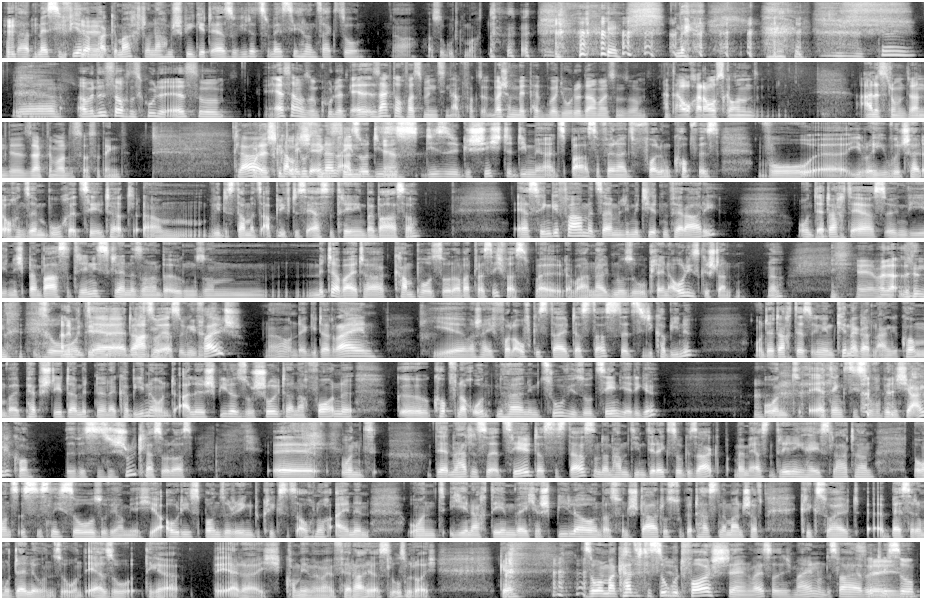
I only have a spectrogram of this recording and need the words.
Und da hat Messi Viererpack Ja, ja. gemacht und nach dem Spiel geht er so wieder zu Messi hin und sagt so, ja, hast du gut gemacht. ja, Aber das ist auch das Coole, er ist so, er ist einfach so ein cooler, er sagt auch was, wenn es ihn abfuckt. War schon mit Pep Guardiola damals und so. Hat er auch herausgehauen und alles drum und dran, der sagt immer das, was er denkt. Klar, Oder es ich kann mich erinnern, Szenen, also dieses, diese Geschichte, die mir als Barca-Fan halt voll im Kopf ist, wo äh, Ibrahimovic halt auch in seinem Buch erzählt hat, ähm, wie das damals ablief, das erste Training bei Barca. Er ist hingefahren mit seinem limitierten Ferrari Und er dachte, er ist irgendwie nicht beim Barca Trainingsgelände, sondern bei irgendeinem so Mitarbeiter-Campus oder was weiß ich was, weil da waren halt nur so kleine Audis gestanden. Ne? Ja, ja, weil alle, So, alle und er, er dachte so, er ist irgendwie falsch. Ne? Und er geht da rein, hier wahrscheinlich voll aufgestylt, das, das, setzt sich die Kabine. Und er dachte, er ist irgendwie im Kindergarten angekommen, weil Pep steht da mitten in der Kabine und alle Spieler so Schulter nach vorne, äh, Kopf nach unten hören ihm zu, wie so Zehnjährige. Und er denkt sich so, wo bin ich hier angekommen? Ist das eine Schulklasse oder was? Äh, und der dann hat es so erzählt, das ist das, und dann haben die ihm direkt so gesagt beim ersten Training, hey Slatan, bei uns ist es nicht so, so wir haben ja hier Audi-Sponsoring, du kriegst jetzt auch noch einen und je nachdem welcher Spieler und was für einen Status du gerade hast in der Mannschaft, kriegst du halt äh, bessere Modelle und so und er so, Digga, Alter, ich komme hier mit meinem Ferrari, was ist los mit euch? Gell? so, und man kann sich das so gut vorstellen, weißt du, was ich meine? Und das war ja wirklich so,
